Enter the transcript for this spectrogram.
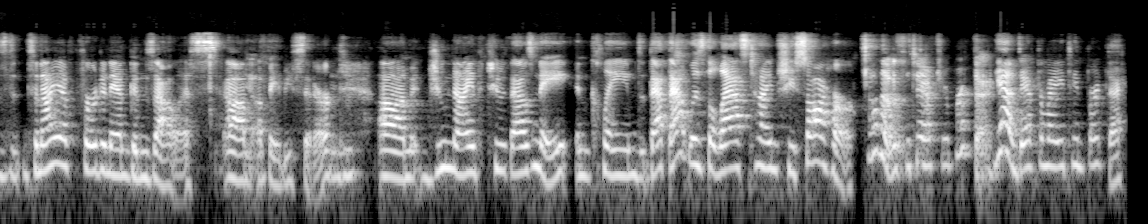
Z- Zanaya Ferdinand Gonzalez, um, a babysitter, Mhm. um, June 9th, 2008, and claimed that that was the last time she saw her. Oh, that was the day after your birthday. Yeah, day after my 18th birthday.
